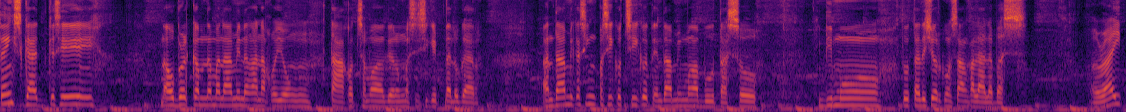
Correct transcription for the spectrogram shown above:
thanks God kasi na-overcome naman namin ng anak ko yung takot sa mga ganong masisikip na lugar. Ang dami kasing pasikot-sikot, ang daming mga butas. So, hindi mo totally sure kung saan ka lalabas. Alright?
